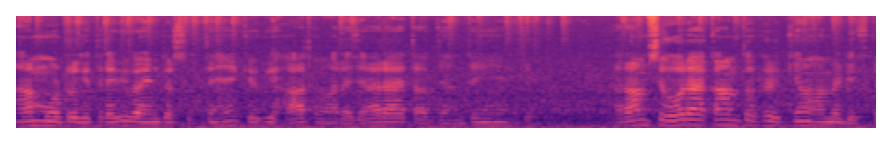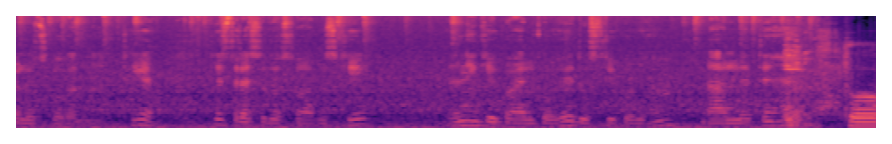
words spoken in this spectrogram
आम मोटर की तरह भी वाइंड कर सकते हैं, क्योंकि हाथ हमारा जा रहा है तो आप जानते ही हैं जब आराम से हो रहा है काम तो फिर क्यों हमें डिफ़िकल्ट उसको करना है। ठीक है, इस तरह से दोस्तों आप इसकी रनिंग की कोयल को भी, दूसरी को भी हम डाल लेते हैं। तो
